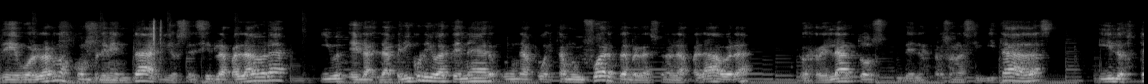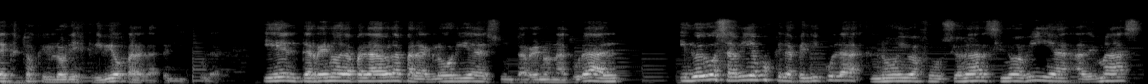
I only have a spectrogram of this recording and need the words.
de volvernos complementarios, es decir, la palabra, la, la, película iba a tener una apuesta muy fuerte en relación a la palabra, los relatos de las personas invitadas y los textos que Gloria escribió para la película. Y el terreno de la palabra para Gloria es un terreno natural. Y luego sabíamos que la película no iba a funcionar si no había además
